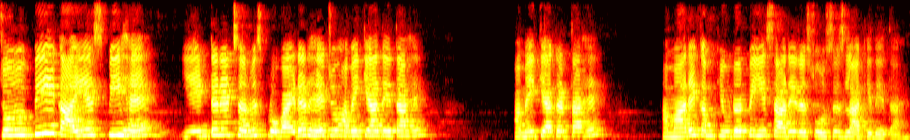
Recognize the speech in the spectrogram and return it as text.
जो भी एक आईएसपी है, ये इंटरनेट सर्विस प्रोवाइडर है, जो हमें क्या देता है? हमें क्या करता है? हमारे कंप्यूटर पे ये सारे रिसोर्सेज ला के देता है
